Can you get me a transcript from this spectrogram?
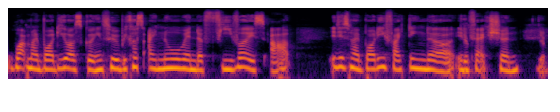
what my body was going through because I know when the fever is up, it is my body fighting the infection. Yep.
